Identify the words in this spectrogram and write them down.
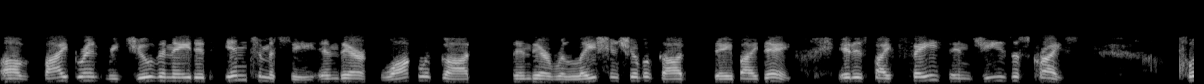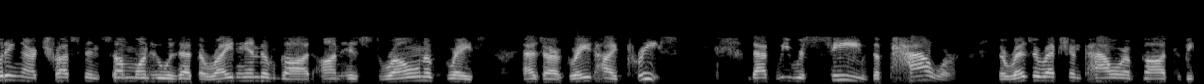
of vibrant, rejuvenated intimacy in their walk with God, in their relationship with God day by day. It is by faith in Jesus Christ, putting our trust in someone who is at the right hand of God on his throne of grace as our great high priest, that we receive the power, the resurrection power of God to be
